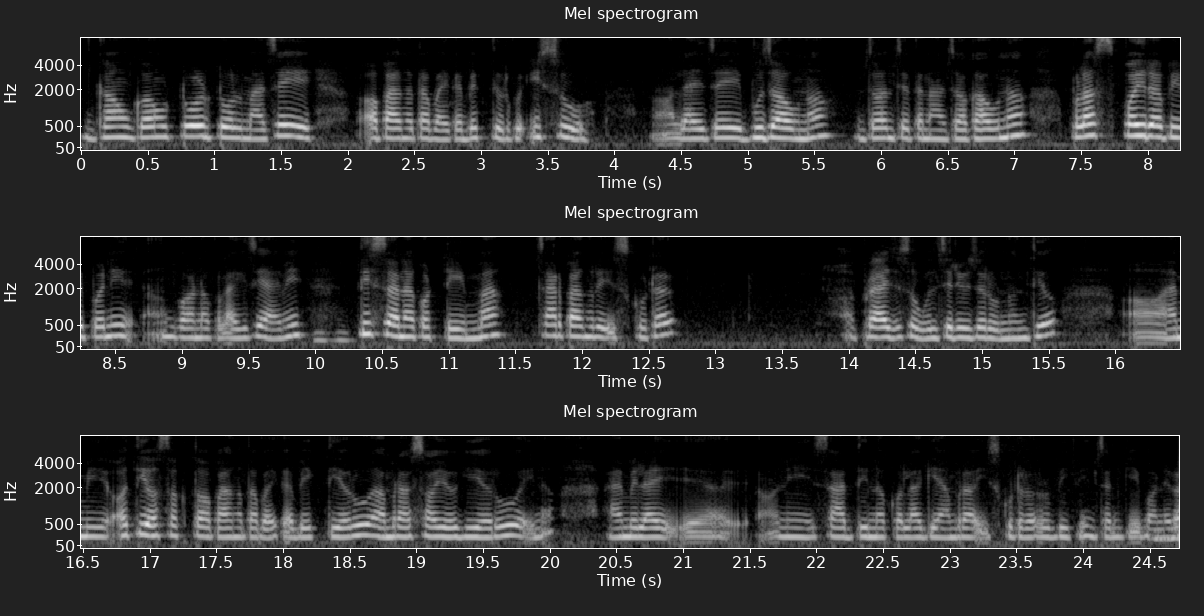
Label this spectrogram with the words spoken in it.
गाउँ गाउँ टोल टोलमा चाहिँ अपाङ्गता भएका व्यक्तिहरूको इस्यु अ, लाई चाहिँ बुझाउन जनचेतना जगाउन प्लस पैरवी पनि गर्नको लागि चाहिँ हामी तिसजनाको टिममा चार पाङ्रे स्कुटर प्रायः जसो व्हिलचेयर युजर हुनुहुन्थ्यो। हामी अति अशक्त अपाङ्गता भएका व्यक्तिहरू हाम्रा सहयोगीहरू होइन। हामीलाई अनि साथ दिनको लागि हाम्रा स्कुटरहरू बिग्रिन्छन् कि भनेर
